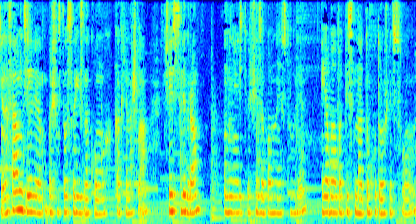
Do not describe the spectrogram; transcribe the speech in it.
И на самом деле большинство своих знакомых, как я нашла, через Телеграм. У меня есть очень забавная история. Я была подписана на одну художницу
